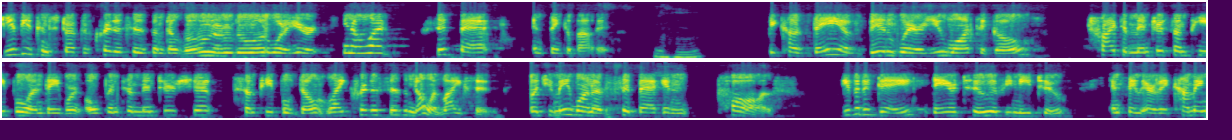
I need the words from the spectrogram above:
give you constructive criticism, don't go, oh, no, no, I don't want to hear it. You know what? Sit back and think about it. Mm-hmm. Because they have been where you want to go. Tried to mentor some people and they weren't open to mentorship. Some people don't like criticism. No one likes it. But you may want to sit back and pause. Give it a day, day or two if you need to, and say, are they coming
